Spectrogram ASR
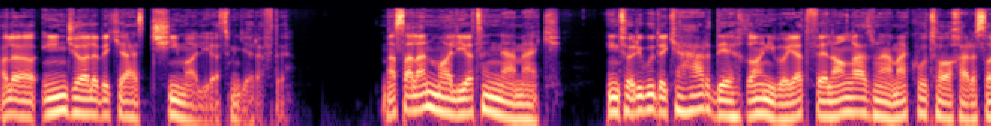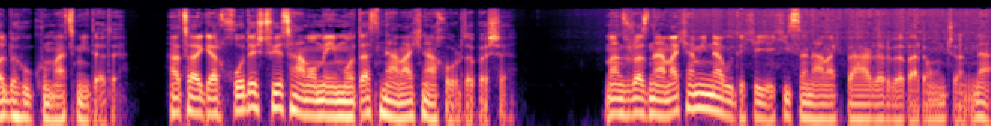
حالا این جالبه که از چی مالیات می‌گرفته. مثلا مالیات نمک اینطوری بوده که هر دهقانی باید فلان قدر نمک و تا آخر سال به حکومت می‌داده. حتی اگر خودش توی تمام این مدت نمک نخورده باشه. منظور از نمک هم این نبوده که یک کیسه نمک برداره ببره اونجا نه.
